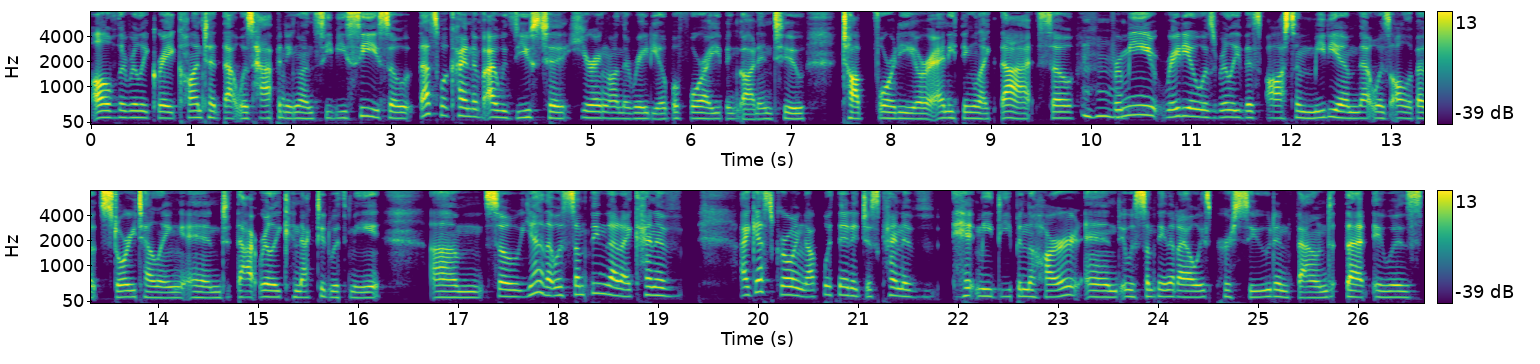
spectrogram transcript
all of the really great content that was happening on CBC. So that's what kind of I was used to hearing on the radio before I even got into top forty or anything like that. So mm-hmm. for me, radio was really this awesome medium that was all about storytelling, and that really connected with me. Um, so yeah, that was something that I kind of. I guess growing up with it, it just kind of hit me deep in the heart. And it was something that I always pursued and found that it was,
